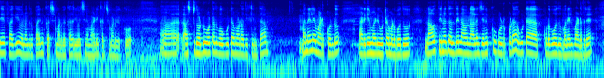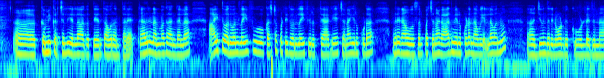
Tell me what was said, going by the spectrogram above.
ಸೇಫಾಗಿ ಒಂದೊಂದು ರೂಪಾಯಿನೂ ಖರ್ಚು ಮಾಡಬೇಕಾದ್ರೆ ಯೋಚನೆ ಮಾಡಿ ಖರ್ಚು ಮಾಡಬೇಕು. ಅಷ್ಟು ದೊಡ್ಡ ಹೋಟೆಲ್ಗೆ ಹೋಗಿ ಊಟ ಮಾಡೋದಕ್ಕಿಂತ ಮನೆಯಲ್ಲೇ ಮಾಡಿಕೊಂಡು ಅಡುಗೆ ಮಾಡಿ ಊಟ ಮಾಡ್ಬೋದು. ನಾವು ತಿನ್ನೋದಲ್ಲದೆ ನಾವು ನಾಲ್ಕು ಜನಕ್ಕೂ ಕೂಡ ಊಟ ಕೊಡ್ಬೋದು ಮನೇಲಿ ಮಾಡಿದ್ರೆ ಕಮ್ಮಿ ಖರ್ಚಲ್ಲಿ ಎಲ್ಲ ಆಗುತ್ತೆ ಅಂತ ಅವ್ರು ಅಂತಾರೆ. ಆದರೆ ನನ್ನ ಮಗ ಹಂಗಲ್ಲ. ಆಯಿತು, ಅದು ಒಂದು ಲೈಫು ಕಷ್ಟಪಟ್ಟಿದ್ದು ಒಂದು ಲೈಫ್ ಇರುತ್ತೆ. ಹಾಗೆ ಚೆನ್ನಾಗಿರೋ ಕೂಡ. ಅಂದರೆ ನಾವು ಸ್ವಲ್ಪ ಚೆನ್ನಾಗಿ ಆದಮೇಲೂ ಕೂಡ ನಾವು ಎಲ್ಲವನ್ನು ಜೀವನದಲ್ಲಿ ನೋಡಬೇಕು ಒಳ್ಳೆಯದನ್ನು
